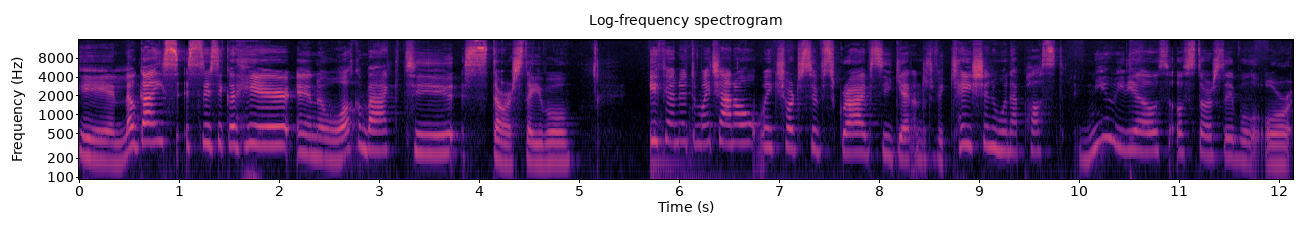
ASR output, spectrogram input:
Hello guys, Susie Code here and welcome back to Star Stable. If you're new to my channel, make sure to subscribe so you get a notification when I post new videos of Star Stable or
